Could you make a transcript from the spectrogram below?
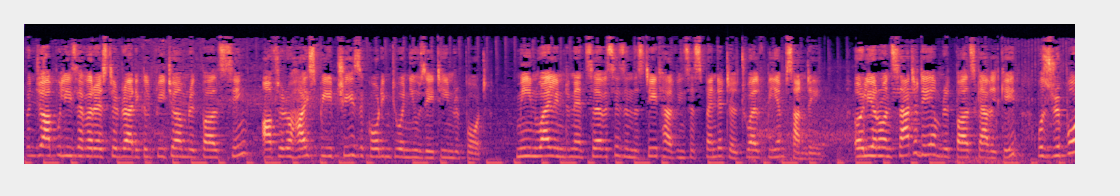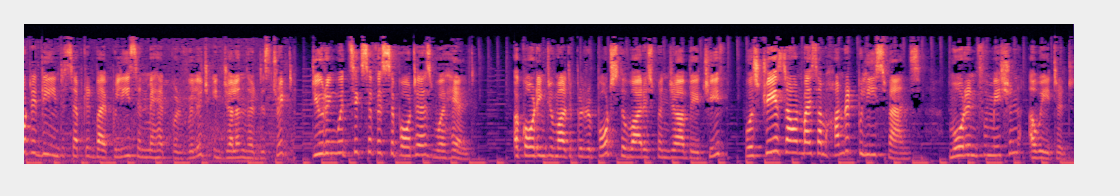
Punjab police have arrested radical preacher Amritpal Singh after a high-speed chase according to a News 18 report. Meanwhile, internet services in the state have been suspended till 12 pm Sunday. Earlier on Saturday, Amritpal's cavalcade was reportedly intercepted by police in Mehatpur village in Jalandhar district, during which six of his supporters were held. According to multiple reports, the Waris Punjab De chief was chased down by some 100 police vans. More information awaited.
